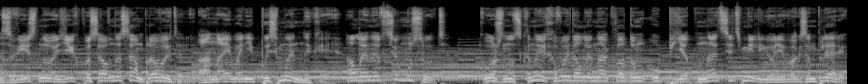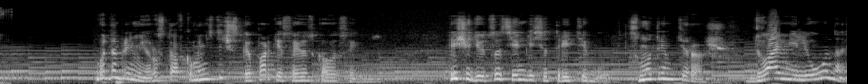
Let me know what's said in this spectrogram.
Звісно, їх писав не сам правитель, а наймані письменники, але не в цьому суть. Кожну з книг видали накладом у 15 мільйонів екземплярів. Вот, например, устав Коммунистической партии Советского Союза. 1973 год. Смотрим тираж. 2 миллиона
